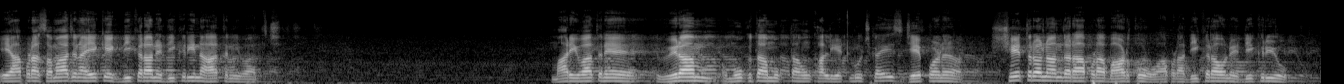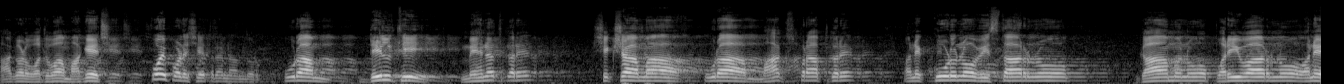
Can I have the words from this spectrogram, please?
એ આપણા સમાજના એક એક દીકરા અને દીકરીના હાથની વાત છે. મારી વાતને વિરામ મૂકતા મૂકતા હું ખાલી એટલું જ કહીશ, જે પણ ક્ષેત્રના અંદર આપણા બાળકો, આપણા દીકરાઓને દીકરીઓ આગળ વધવા માગે છે, કોઈ પણ ક્ષેત્રના અંદર પૂરા દિલથી મહેનત કરે, શિક્ષામાં પૂરા માર્ક્સ પ્રાપ્ત કરે અને કુળનો વિસ્તારનો, ગામનો, પરિવારનો અને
